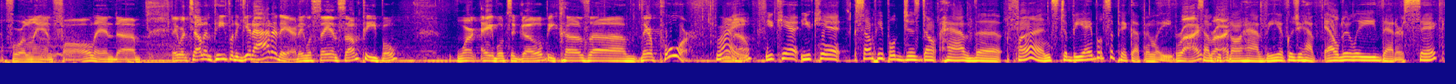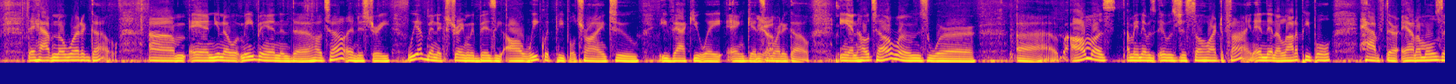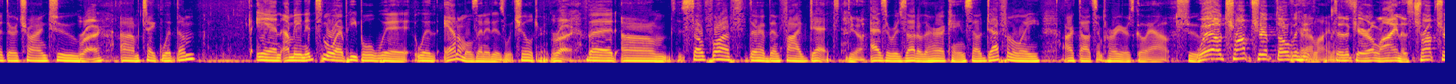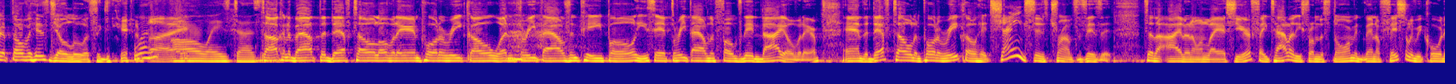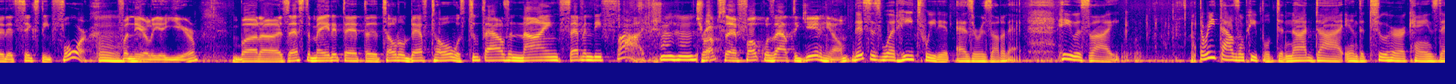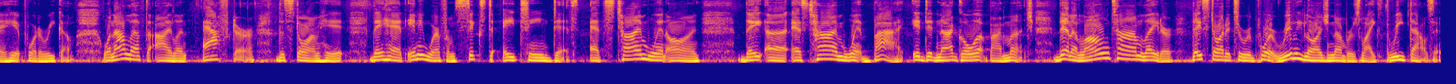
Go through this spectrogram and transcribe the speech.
For a landfall, and um, they were telling people to get out of there. They were saying some people weren't able to go because uh, they're poor. Right. You know? You can't you can't some people just don't have the funds to be able to pick up and leave. Right, Some right. people don't have vehicles. You have elderly that are sick. They have nowhere to go. Um, and you know, with me being in the hotel industry, we have been extremely busy all week with people trying to evacuate and get Yeah. somewhere to go. And hotel rooms were uh, almost I mean it was it was just so hard to find. And then a lot of people have their animals that they're trying to Right. um, take with them. And I mean it's more people with with animals than it is with children. Right. But um, so far f- there have been five deaths. Yeah. As a result of the hurricane, so definitely our thoughts and prayers go out to. Well, Trump tripped over his to the Carolinas. Trump tripped over his Joe Lewis again. well, he always does. that. Talking about the death toll over there in Puerto Rico wasn't 3,000 people. He said 3,000 folks didn't die over there. And the death toll in Puerto Rico had changed since Trump's visit to the island on last year. Fatalities from the storm had been officially recorded at 64 for nearly a year. But uh, it's estimated that the total death toll was 2,975. Trump said folk was out to get him. This is what he tweeted as a result of that. He was like, 3,000 people did not die in the two hurricanes that hit Puerto Rico. When I left the island after the storm hit, they had anywhere from 6 to 18 deaths. As time went on, they uh, as time went by, it did not go up by much. Then a long time later, they started to report really large numbers like 3,000.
